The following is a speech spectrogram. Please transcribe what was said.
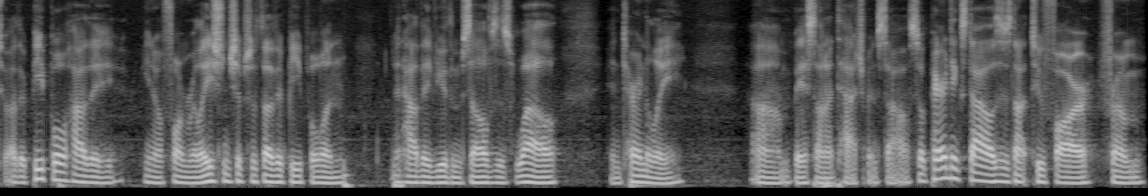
to other people, how they you know form relationships with other people, and and how they view themselves as well internally um, based on attachment styles. So parenting styles is not too far from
